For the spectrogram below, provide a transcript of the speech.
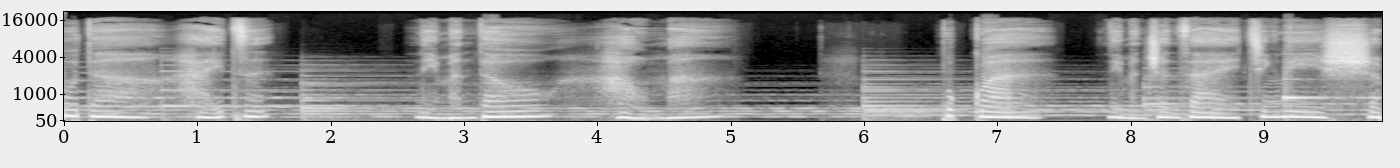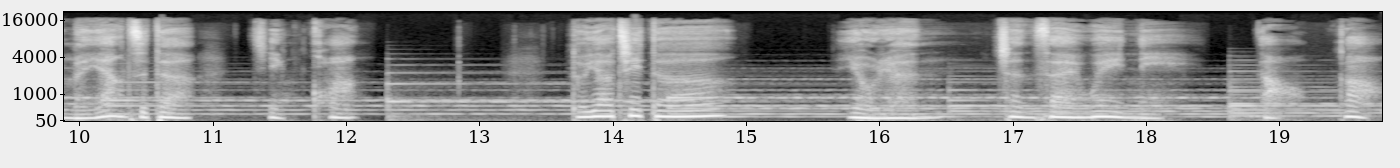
我的孩子，你们都好吗？不管你们正在经历什么样子的境况，都要记得有人正在为你祷告。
